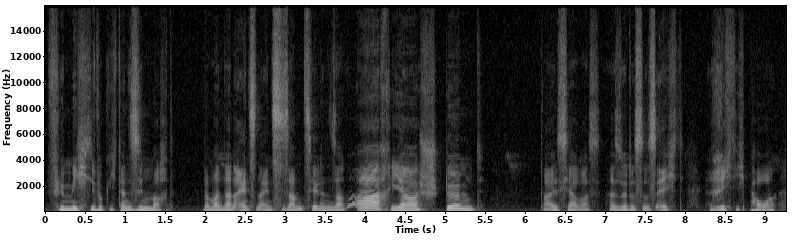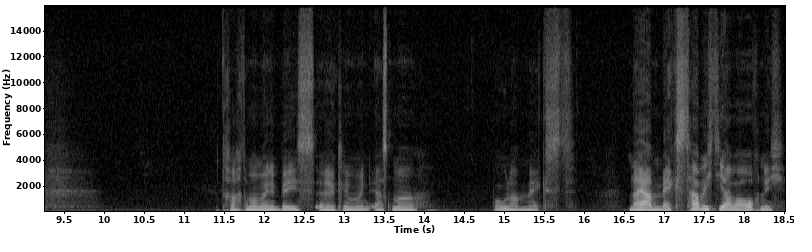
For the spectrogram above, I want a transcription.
für mich wirklich dann Sinn macht. Wenn man dann eins und eins zusammenzählt und sagt, ach ja, stimmt. Da ist ja was. Also das ist echt richtig Power. Betrachte mal meine Base. Äh, Moment, erstmal Bowler Maxed. Naja, Maxed habe ich die aber auch nicht.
